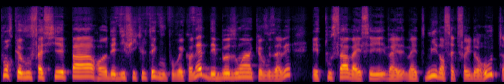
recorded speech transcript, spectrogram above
pour que vous fassiez part des difficultés que vous pouvez connaître, des besoins que vous avez, et tout ça va, essayer, va, va être mis dans cette feuille de route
